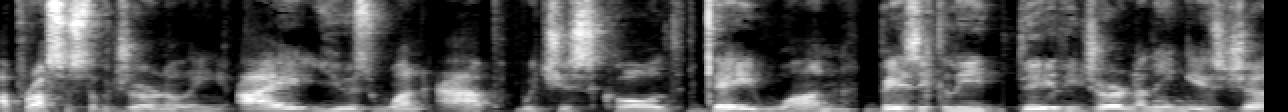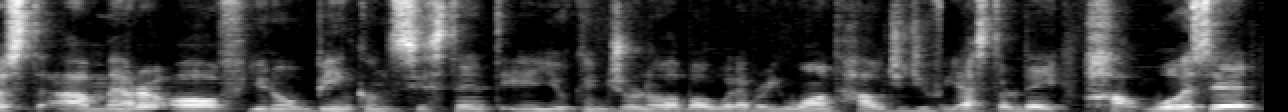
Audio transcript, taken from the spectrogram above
a process of journaling. I use one app which is called Day One. Basically, daily journaling is just a matter of you know being consistent. You can journal about whatever you want. How did you feel yesterday? How was it?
